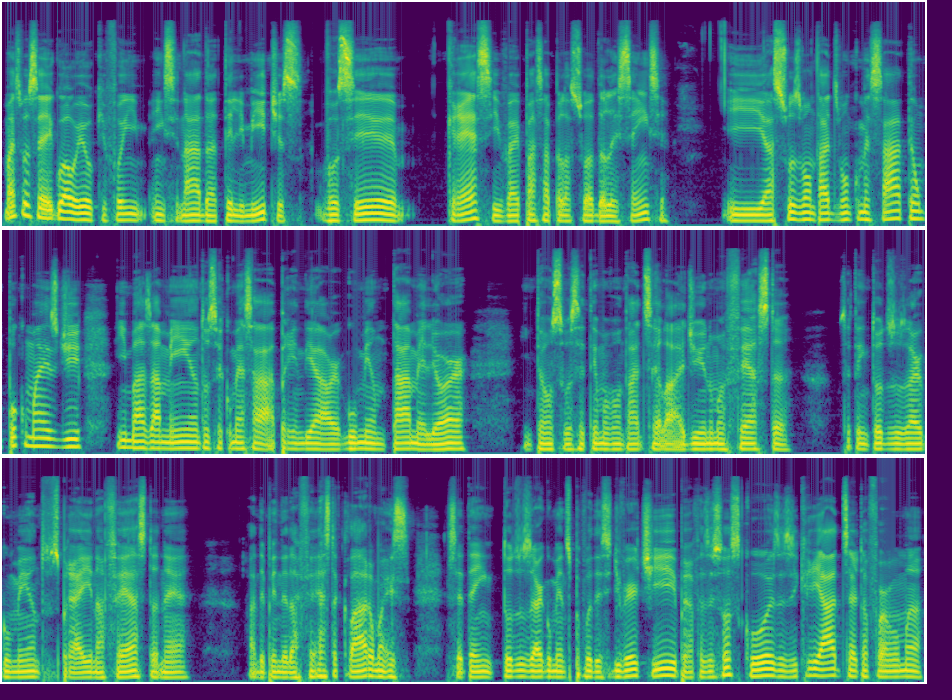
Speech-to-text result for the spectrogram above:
Mas se você é igual eu, que foi ensinado a ter limites, você cresce e vai passar pela sua adolescência e as suas vontades vão começar a ter um pouco mais de embasamento, você começa a aprender a argumentar melhor. Então, se você tem uma vontade, sei lá, de ir numa festa, você tem todos os argumentos para ir na festa, né? A depender da festa, claro, mas você tem todos os argumentos para poder se divertir, para fazer suas coisas e criar, de certa forma, uma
